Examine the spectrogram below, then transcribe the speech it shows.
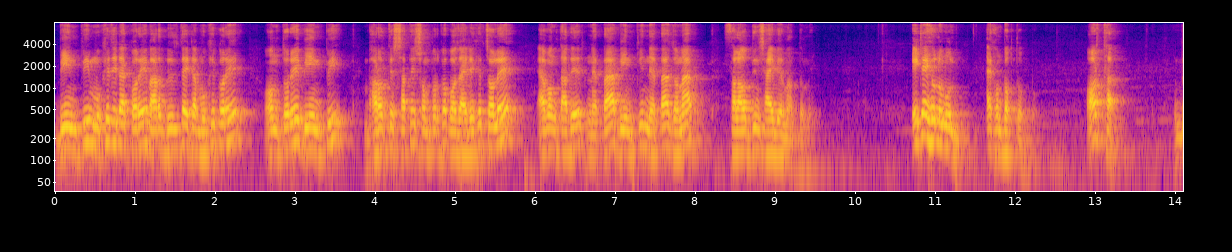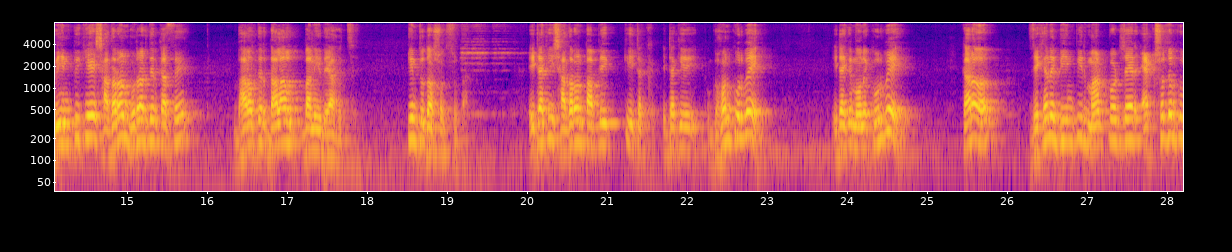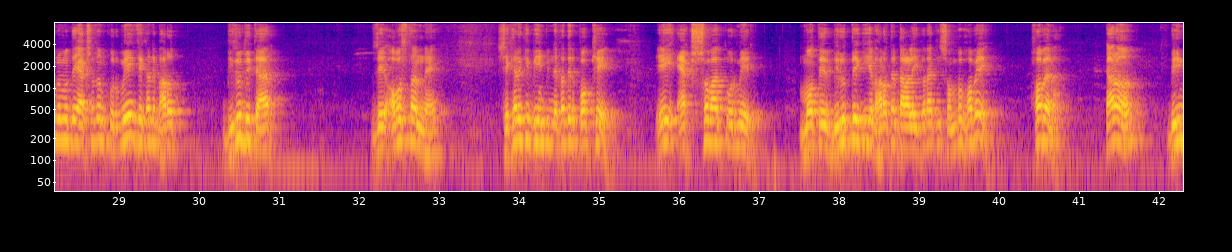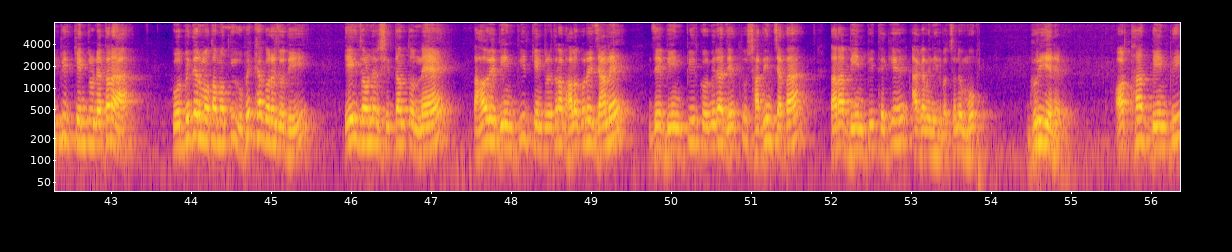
বিএনপি মুখে যেটা করে, ভারত বিরোধিতা এটা মুখে করে, অন্তরে বিএনপি ভারতের সাথে সম্পর্ক বজায় রেখে চলে এবং তাদের নেতা বিএনপির নেতা জনাব সালাউদ্দিন সাহেবের মাধ্যমে। এটাই হলো মূল এখন বক্তব্য। অর্থাৎ বিএনপিকে সাধারণ ভোটারদের কাছে ভারতের দালাল বানিয়ে দেয়া হচ্ছে। কিন্তু দর্শক শ্রোতা, এটা কি সাধারণ পাবলিক কি এটা এটাকে গ্রহণ করবে? এটাকে মনে করবে? কারণ যেখানে বিএনপির মাঠ পর্যায়ের একশো জন কর্মীর মধ্যে একশো জন কর্মী যেখানে ভারত বিরোধিতার যে অবস্থান নেয়, সেখানে কি বিএনপি নেতাদের পক্ষে এই একশো ভাগ কর্মীর মতের বিরুদ্ধে গিয়ে ভারতের দালালি করা কি সম্ভব হবে? হবে না। কারণ বিএনপির কেন্দ্রীয় নেতারা কর্মীদের মতামতকে উপেক্ষা করে যদি এই ধরনের সিদ্ধান্ত নেয়, তাহলে বিএনপির কেন্দ্রীয় নেতারা ভালো করে জানে যে বিএনপির কর্মীরা যেহেতু স্বাধীন চেতা, তারা বিএনপি থেকে আগামী নির্বাচনে মুখ ঘুরিয়ে নেবে। অর্থাৎ বিএনপি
